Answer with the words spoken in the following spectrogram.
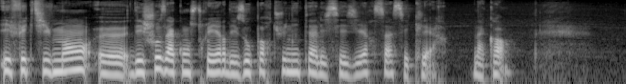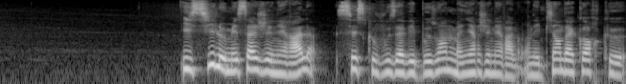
effectivement euh, des choses à construire, des opportunités à les saisir, ça c'est clair. D'accord? Ici, le message général, c'est ce que vous avez besoin de manière générale. On est bien d'accord que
